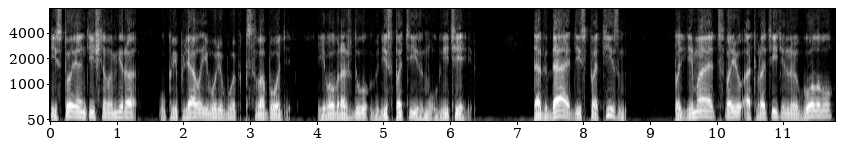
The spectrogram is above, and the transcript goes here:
История античного мира укрепляла его любовь к свободе, его вражду к деспотизму, угнетению. Тогда деспотизм поднимает свою отвратительную голову,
